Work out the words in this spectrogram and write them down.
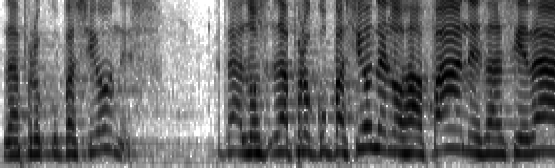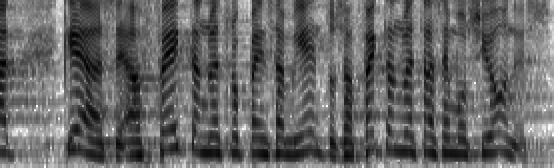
las preocupaciones. Las preocupaciones, los afanes, la ansiedad, ¿qué hace? Afectan nuestros pensamientos, afectan nuestras emociones.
